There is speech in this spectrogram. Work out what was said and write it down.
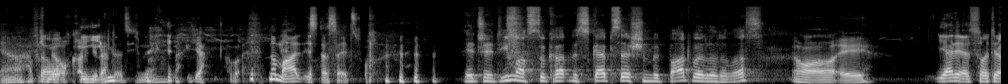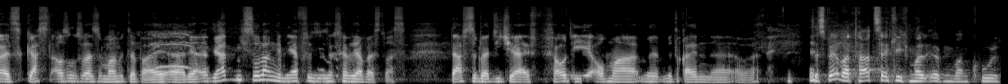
Ja, habe ich mir auch gerade gedacht, als ich Ja, aber normal ist das halt so. Hey JD, machst du gerade eine Skype-Session mit Bardwell oder was? Oh, ey. ja, der ist heute als Gast ausnahmsweise mal mit dabei. Äh, der, der hat mich so lange genervt, dass ich gesagt habe: Ja, weißt du was? Darfst du bei DJI-VD auch mal mit, mit rein. Äh, aber Das wäre aber tatsächlich mal irgendwann cool,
